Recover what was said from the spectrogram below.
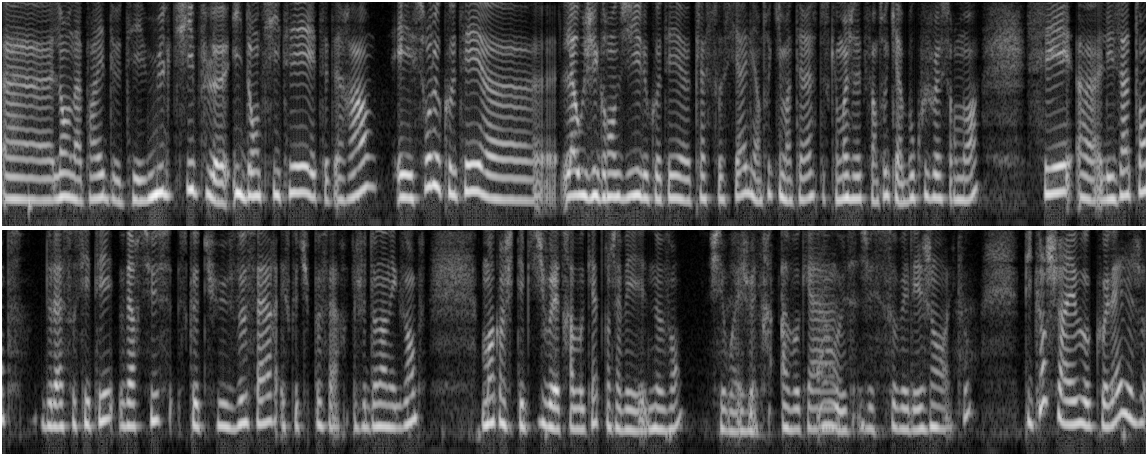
Euh, là, on a parlé de tes multiples identités, etc. Et sur le côté, euh, là où j'ai grandi, le côté euh, classe sociale, il y a un truc qui m'intéresse parce que moi, je sais que c'est un truc qui a beaucoup joué sur moi. C'est les attentes de la société versus ce que tu veux faire et ce que tu peux faire. Je vais te donner un exemple. Moi, quand j'étais petite, je voulais être avocate quand j'avais 9 ans. Je disais, ouais, je vais être avocate, ah je vais sauver les gens et tout. Puis quand je suis arrivée au collège,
